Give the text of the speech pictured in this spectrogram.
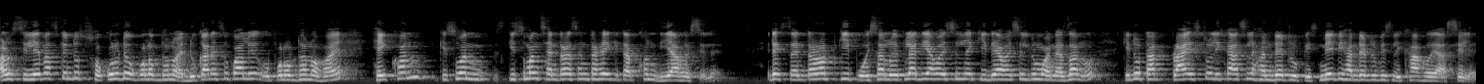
আৰু চিলেবাছ কিন্তু সকলোতে উপলব্ধ নহয় দোকানে চোকালৈ উপলব্ধ নহয়। সেইখন কিছুমান কিছুমান চেণ্টাৰ চেণ্টাৰ সেই কিতাপখন দিয়া হৈছিলে। এতিয়া চেণ্টাৰত কি পইচা লৈ পেলাই দিয়া হৈছিল নে কি দিয়া হৈছিল মই নাজানো কিন্তু তাত প্ৰাইচটো লিখা আছিলে hundred rupees may be hundred rupees লিখা হৈ আছিলে।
